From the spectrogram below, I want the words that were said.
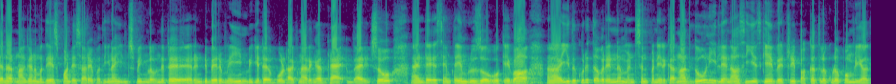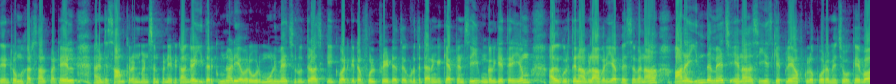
திணறினாங்க. நம்ம தேஷ்பாண்டே சாரே பார்த்தீங்கன்னா இன்ஸ்விங்கில் வந்துட்டு ரெண்டு பேர் மெயின் விக்கெட்டை போல்ட் ஆக்குனாருங்க. Bairstow and same time Rossouw ஓகேவா இது குறித்து அவர் என்ன மென்ஷன் பண்ணியிருக்காருன்னா தோனி இல்லைனா சிஎஸ்கே வெற்றி பக்கத்தில் கூட போக முடியாது என்றும் Harshal Patel and Sam Curran mention பண்ணியிருக்காங்க. இதற்கு முன்னாடி அவர் ஒரு மூணு மேட்ச் ருத்ராஜ் கேக்வாட் கிட்ட ஃபுல் ஃப்ரீடத்தை கொடுத்துட்டாருங்க கேப்டன்சி உங்களுக்கே தெரியும். அது குறித்து நான் விலாவரியாக பேச வேணாம். ஆனால் இந்த மேட்ச் ஏன்னா சிஎஸ்கே பிளே ஆஃப்குள்ளே போகிற மேட்ச் ஓகேவா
